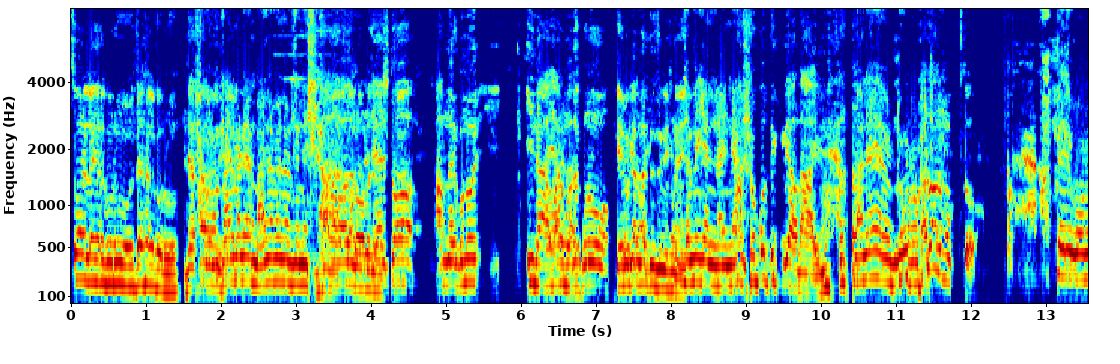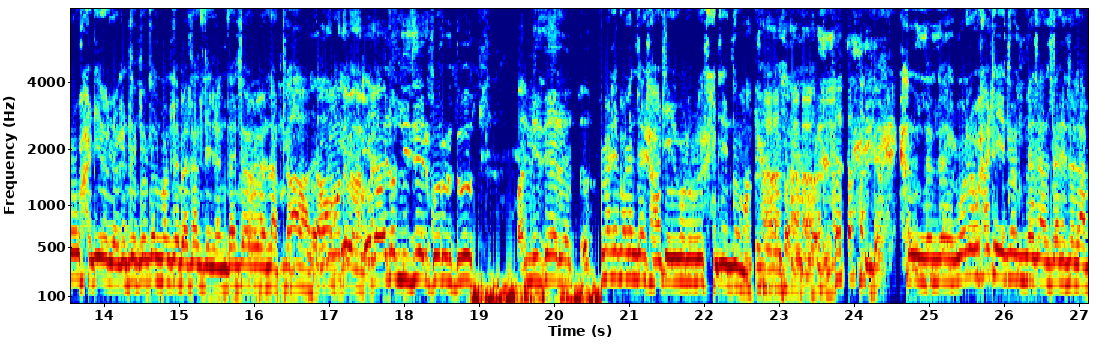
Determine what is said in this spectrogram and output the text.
চরে লেগার গরু দেখাল গরু। তার মানে ভালো ভালো জিনিস। ভালো ভালো যে তো আপনার কোনো ই নাই আর মধ্যে কোনো কেমিক্যাল জাতীয় জিনিস নাই। কেমিক্যাল নাই না। পার্শ্ব প্রতিক্রিয়া নাই। মানে গরু মুক্ত। আপনি গরু খাটি হইল কিন্তু দুধের মধ্যে বেতাল দিলেন তাই তো লাভ। এটা হইল নিজের গরুর দুধ। নিজের মানে বলেন যে খাটি গরুর খাটি দুধ। গরু খাটি দুধ। বেতাল তাহলে তো লাভ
